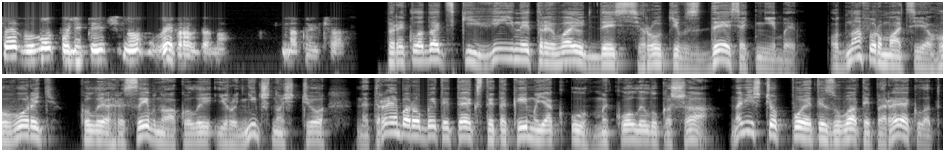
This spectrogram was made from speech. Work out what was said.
це було політично виправдано на той час. Перекладацькі війни тривають десь років з десять, ніби. Одна формація говорить, коли агресивно, а коли іронічно, що не треба робити тексти такими, як у Миколи Лукаша. Навіщо поетизувати переклад?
